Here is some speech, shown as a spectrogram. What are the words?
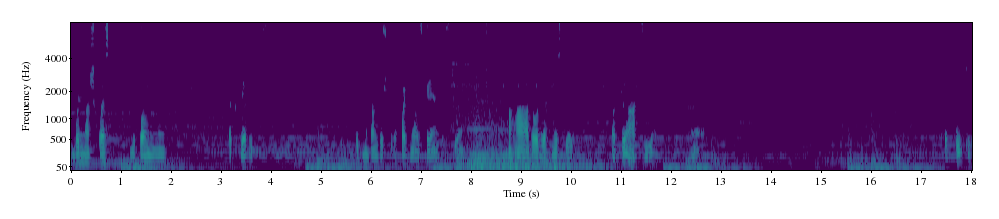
боль наш квест выполненный так бегать тут мы там точку захватим но успеем успеем ага тоже не успел вот так тебе какой тут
